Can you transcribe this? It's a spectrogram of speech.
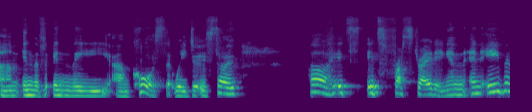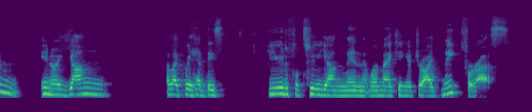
um, in the in the um, course that we do. So, oh, it's it's frustrating, and and even you know, young, like we had these beautiful two young men that were making a dried meat for us,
